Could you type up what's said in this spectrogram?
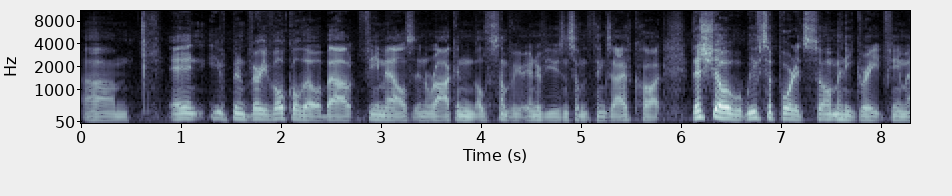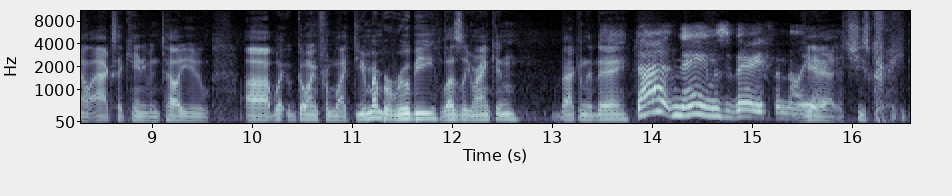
Um, and you've been very vocal though about females in rock and some of your interviews and some of the things I've caught. This show we've supported so many great female acts. I can't even tell you. Uh, going from like, do you remember Ruby Leslie Rankin back in the day? That name's very familiar. Yeah, she's great.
